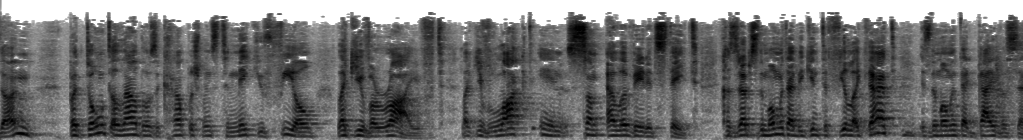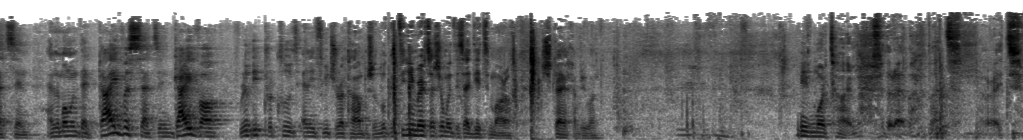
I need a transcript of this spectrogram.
done, but don't allow those accomplishments to make you feel like you've arrived like you've locked in some elevated state. Because the moment I begin to feel like that is the moment that gaiva sets in. And the moment that gaiva sets in, gaiva really precludes any future accomplishment. We'll continue Meretz Hashem with this idea tomorrow. Shkayach, everyone. Need more time for the Rebbe, but all right.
